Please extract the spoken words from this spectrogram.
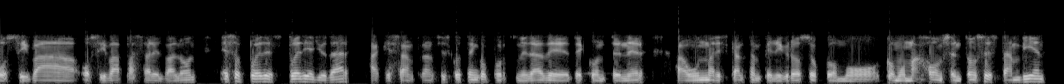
o si va o si va a pasar el balón. Eso puede, puede ayudar a que San Francisco tenga oportunidad de, contener a un mariscal tan peligroso como, como Mahomes. Entonces también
